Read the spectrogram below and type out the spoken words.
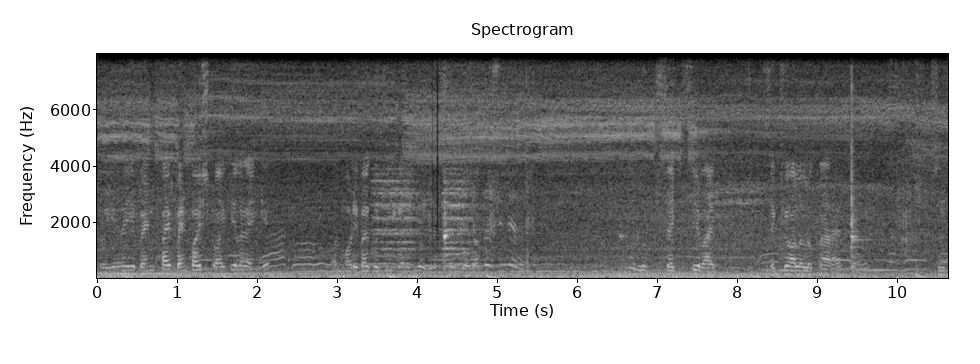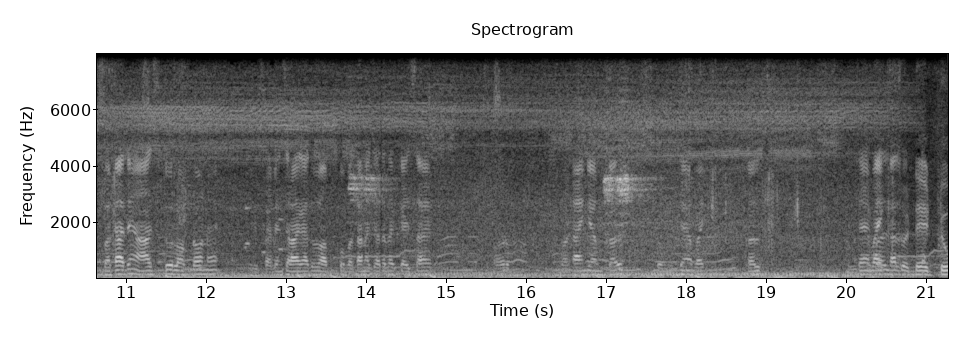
तो ये रहा ये बैंड पाइप बैंड पाइप स्टॉय के लगाएँगे, और मॉडिफाई कुछ नहीं करेंगे लुक सेक्सी भाई सेक्सी वाला लुक आ रहा है। बता दें, आज तो लॉकडाउन है साइलेंसर आ गया तो आपको बताना चाह रहा था कैसा है। और बताएँगे हम कल तो मिलते हैं भाई कल। मिलते हैं भाई कल। तो डे टू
